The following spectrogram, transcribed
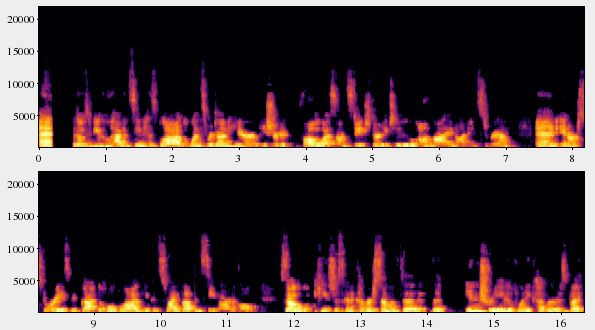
Right. Those of you who haven't seen his blog, once we're done here, be sure to follow us on Stage 32 online on Instagram. And in our stories, we've got the whole blog. You can swipe up and see the article. So he's just going to cover some of the, the intrigue of what he covers. But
